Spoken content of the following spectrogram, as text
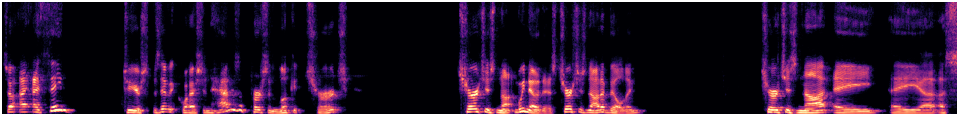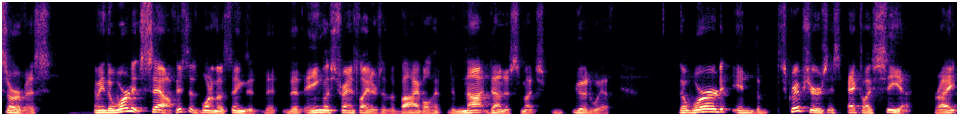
So I, I think to your specific question, how does a person look at church? Church is not, we know this, church is not a building. Church is not a, a, uh, a service. I mean, the word itself, this is one of those things that, that, that English translators of the Bible have not done as much good with. The word in the scriptures is ecclesia, right?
